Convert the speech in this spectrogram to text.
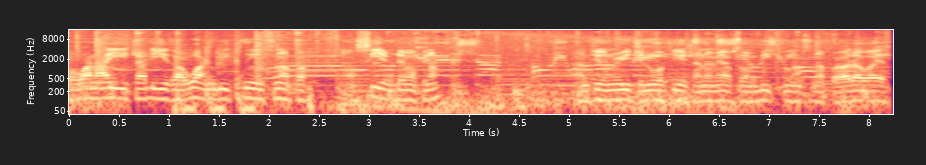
So one of each of these are one big queen snapper. I save them up, you know. Until we reach the location and we have some big queen snapper. Otherwise,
